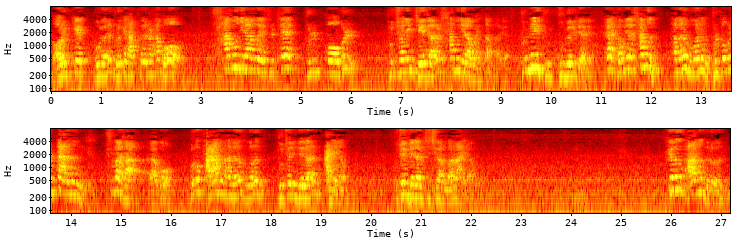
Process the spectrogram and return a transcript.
넓게 보면은 그렇게 다 표현을 하고 사문이라고 했을 때 불법을 부처님 제자를 사문이라고 했단 말이에요. 분명히 구, 구별이 돼야 돼요. 그러니까 경전에 사문 하면은 그거는 불법을 따르는 출가사라고 그리고 바라문 하면은 그거는 부처님 제자는 아니에요. 부처님 제자를 지칭하는 말은 아니라고. 그래서 그 바라문들은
